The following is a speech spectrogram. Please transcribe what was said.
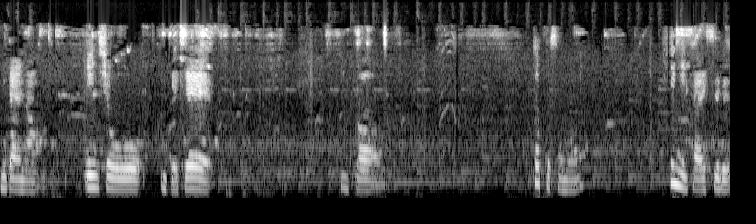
みたいな印象を受けて、なんか、ちょっとその、死に対する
